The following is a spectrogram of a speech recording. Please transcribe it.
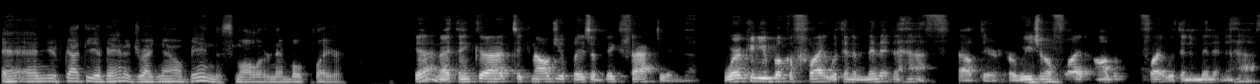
And, and you've got the advantage right now being the smaller, nimble player. Yeah, and I think uh, technology plays a big factor in that. Where can you book a flight within a minute and a half out there? A regional mm-hmm. flight on the flight within a minute and a half.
